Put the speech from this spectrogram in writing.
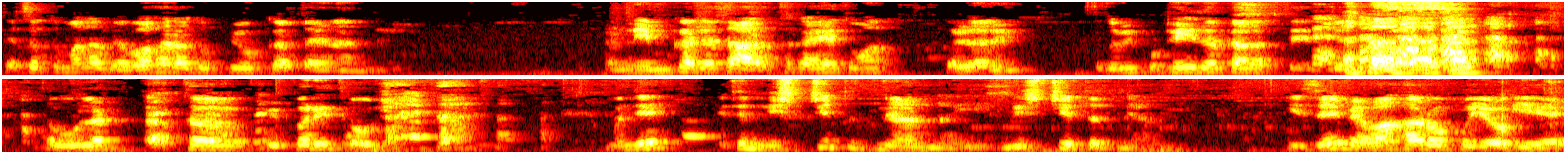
त्याचा तुम्हाला व्यवहारात उपयोग करता येणार नाही. कारण नेमका त्याचा अर्थ काय हे तुम्हाला कळलं नाही. तर तुम्ही कुठेही जर का तर उलट अर्थ विपरीत होऊ शकतो. म्हणजे इथे निश्चित ज्ञान नाही निश्चित ज्ञान. की जे व्यवहारोपयोगी आहे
